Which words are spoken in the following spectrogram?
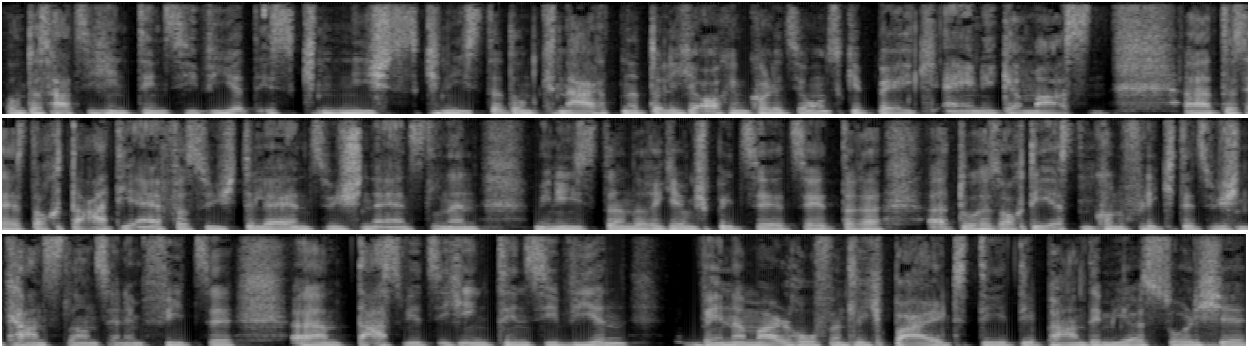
und das hat sich intensiviert. Es knistert und knarrt natürlich auch im Koalitionsgebälk einigermaßen. Äh, das heißt, auch da die Eifersüchteleien zwischen einzelnen Ministern, der Regierungsspitze etc., äh, durchaus auch die ersten Konflikte zwischen Kanzler und seinem Vize, ähm, das wird sich intensivieren, wenn einmal hoffentlich bald die, die Pandemie als solche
